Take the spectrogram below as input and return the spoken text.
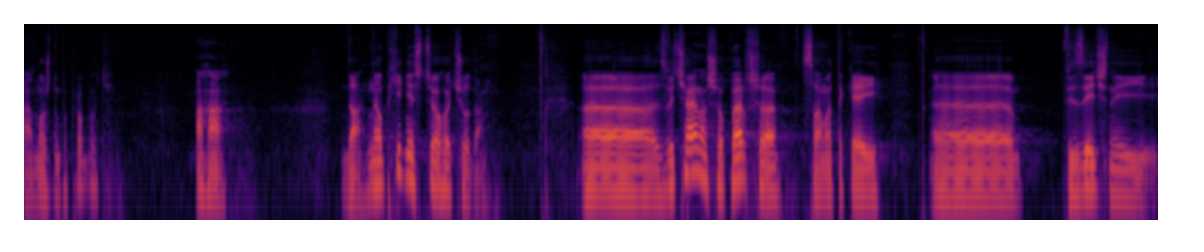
А? Можна попробувати? Ага. Да, необхідність цього чуда. Е, звичайно, що перше, саме такий е, фізичний,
